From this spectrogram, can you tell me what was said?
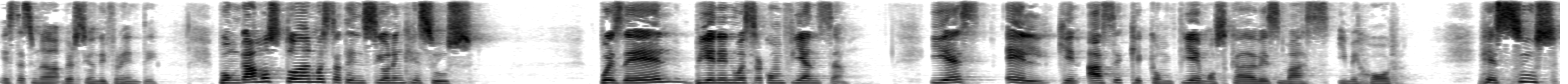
Esta es una versión diferente. Pongamos toda nuestra atención en Jesús, pues de Él viene nuestra confianza y es él quien hace que confiemos cada vez más y mejor. Jesús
